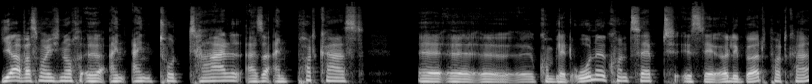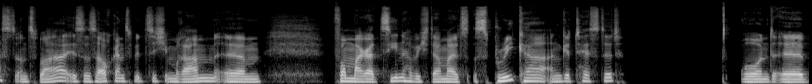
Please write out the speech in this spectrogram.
Ja, was mache ich noch? Äh, ein, ein total, also ein Podcast äh, äh, äh, komplett ohne Konzept ist der Early Bird Podcast. Und zwar ist es auch ganz witzig im Rahmen ähm, vom Magazin habe ich damals Spreaker angetestet und äh,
